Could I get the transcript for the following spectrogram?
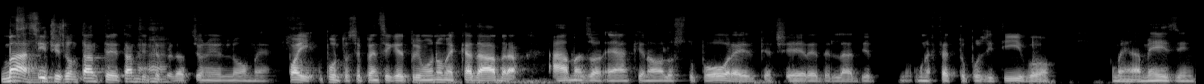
Ma questa... sì, ci sono tante, tante eh. interpretazioni del nome. Poi, appunto, se pensi che il primo nome è Cadabra, Amazon è anche no, lo stupore, il piacere, della, di un effetto positivo, come Amazing.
